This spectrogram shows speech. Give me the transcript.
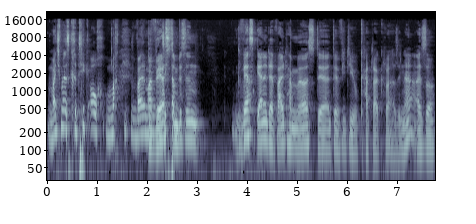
manchmal ist Kritik auch, macht, weil man. Du wärst so ein bisschen, du wärst ja. gerne der Walter Mörs der, der Videocutter quasi, ne? Also,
